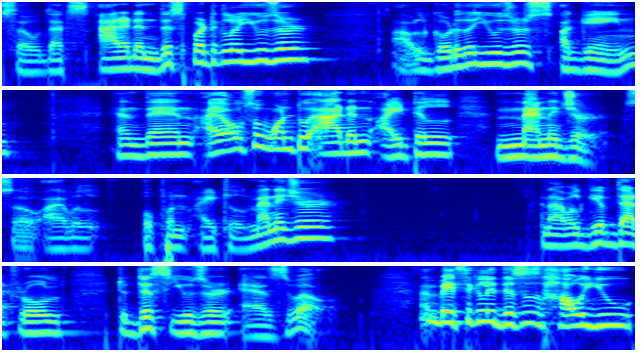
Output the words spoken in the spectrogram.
So that's added in this particular user. I will go to the users again. And then I also want to add an ITIL manager. So I will open ITIL manager and I will give that role to this user as well. And basically this is how you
